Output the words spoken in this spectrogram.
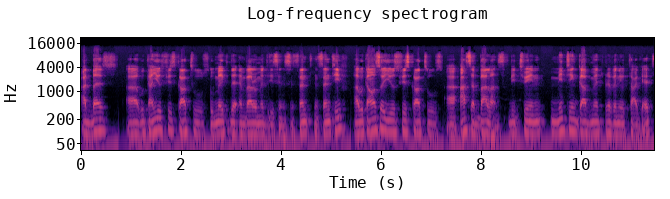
At best, uh, we can use fiscal tools to make the environment disincentive. Uh, we can also use fiscal tools uh, as a balance between meeting government revenue target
